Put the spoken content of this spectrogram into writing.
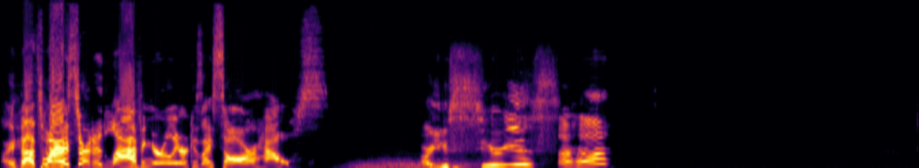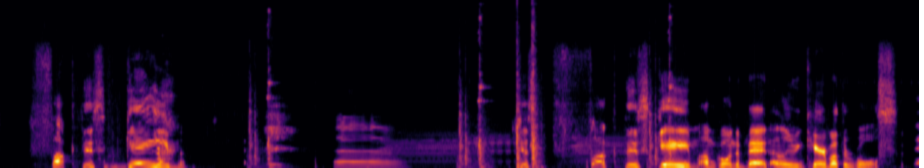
That's to- why I started laughing earlier because I saw our house. Are you serious? Uh huh. Fuck this game. Uh, Just fuck this game. I'm going to bed. I don't even care about the rules. we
